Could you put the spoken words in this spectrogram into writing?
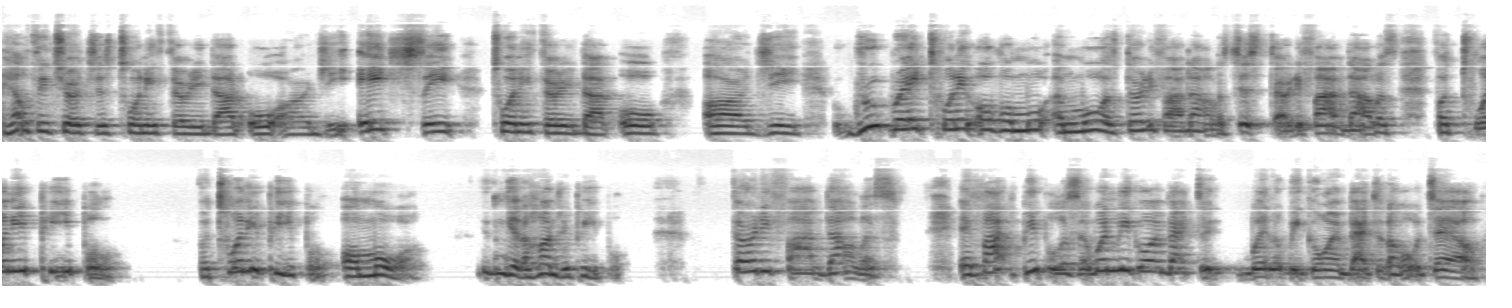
healthychurches2030.org, hc2030.org. Group rate 20 over more and more is $35, just $35 for 20 people. For 20 people or more, you can get 100 people. $35 if I people will say, when are we going back to when are we going back to the hotel?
